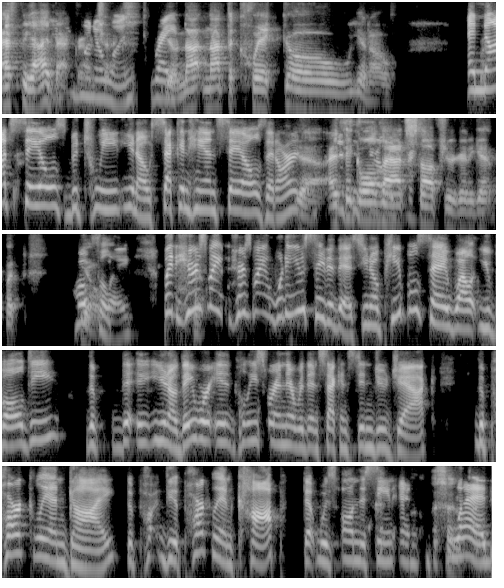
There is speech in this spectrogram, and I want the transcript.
FBI background 101, checks. right? You know, not not the quick go. You know, and not sales between you know secondhand sales that aren't. Yeah, I think all that stuff you're going to get, but hopefully. Know, but here's my here's my. What do you say to this? You know, people say, well, Uvalde. The, the you know they were in police were in there within seconds didn't do jack the Parkland guy, the the Parkland cop that was on the scene and Listen, fled.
